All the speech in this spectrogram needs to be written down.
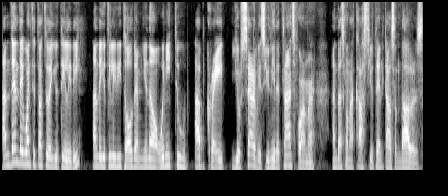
And then they went to talk to the utility, and the utility told them, you know, we need to upgrade your service. You need a transformer, and that's going to cost you $10,000.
